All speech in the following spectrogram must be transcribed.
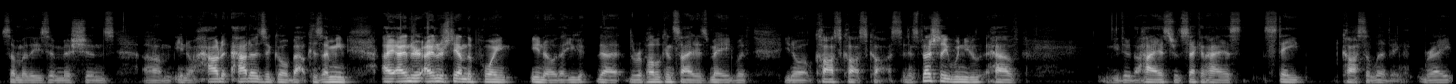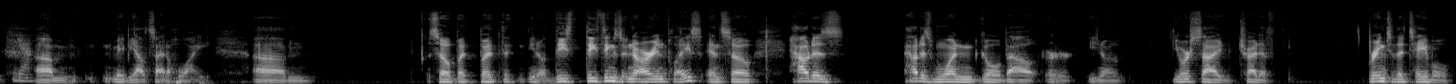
some of these emissions um, you know how, do, how does it go about because i mean I, under, I understand the point you know that you that the republican side has made with you know cost cost cost and especially when you have either the highest or the second highest state cost of living right? Yeah. um, maybe outside of hawaii. Um, so but but the, you know these these things are in place. And so how does how does one go about or you know your side try to bring to the table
